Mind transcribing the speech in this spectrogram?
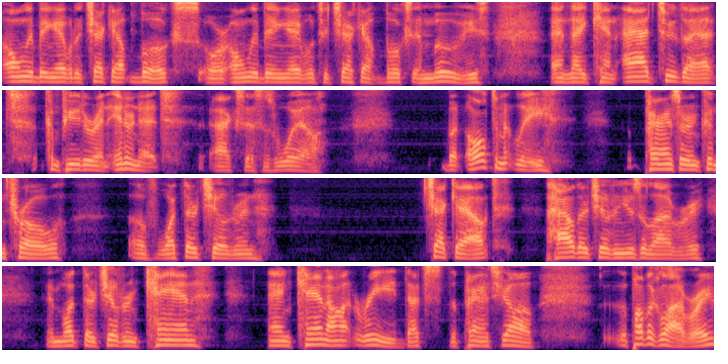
only being able to check out books or only being able to check out books and movies. And they can add to that computer and internet access as well. But ultimately, parents are in control of what their children check out, how their children use the library, and what their children can and cannot read. That's the parent's job. The public library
